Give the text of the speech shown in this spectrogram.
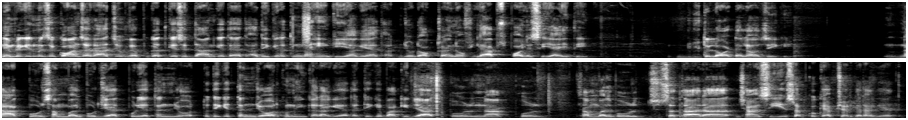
निम्नलिखिट में से कौन सा राज्य व्यपगत के सिद्धांत के तहत अधिकृत नहीं किया गया था, जो डॉक्ट्राइन ऑफ़ लैब्स पॉलिसी आई थी, लॉर्ड डलहौजी की? नागपुर, संबलपुर, जैतपुर या तंजौर। तो देखिए, तंजौर को नहीं करा गया था, ठीक है? बाकी जातपुर, नागपुर, संबलपुर, सतारा, झांसी, ये सबको कैप्चर करा गया था।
